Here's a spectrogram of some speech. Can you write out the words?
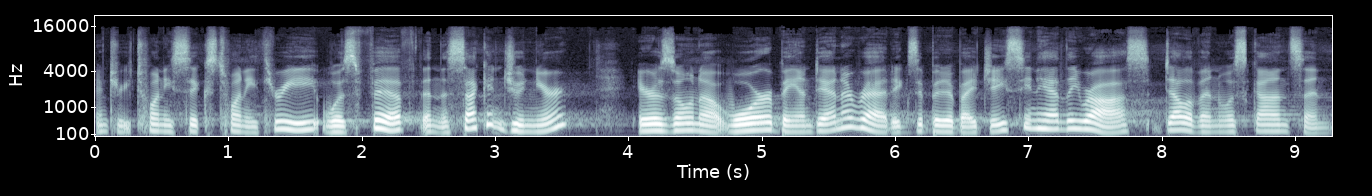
Entry 2623 was fifth and the second junior, Arizona War Bandana Red, exhibited by Jason Hadley Ross, Delavan, Wisconsin.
